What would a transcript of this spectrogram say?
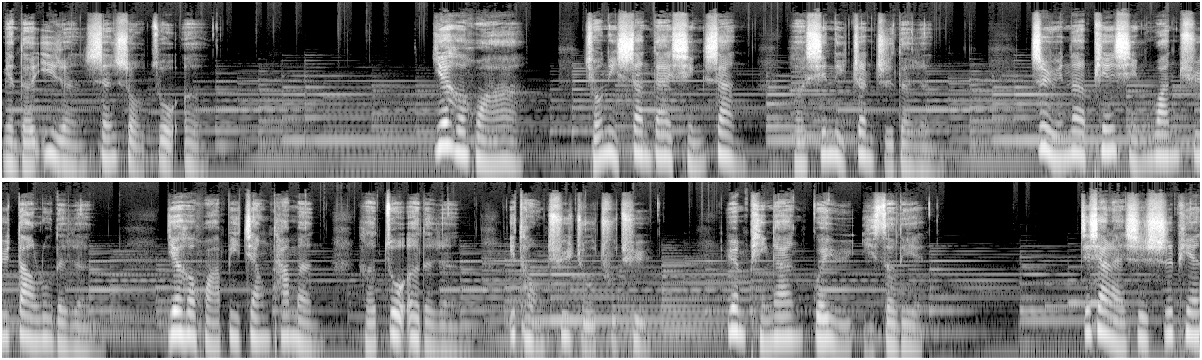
免得一人伸手作恶。耶和华啊，求你善待行善和心里正直的人。至于那偏行弯曲道路的人，耶和华必将他们和作恶的人一同驱逐出去。愿平安归于以色列。接下来是诗篇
